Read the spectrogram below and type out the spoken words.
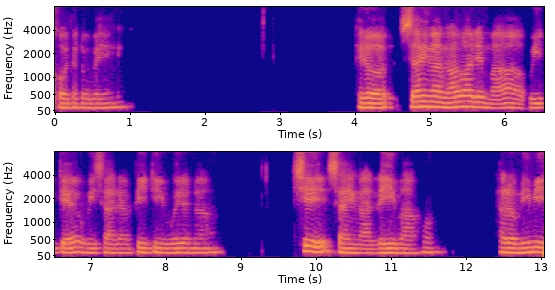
ခေါ်တယ်လို့ပဲ အဲတော့ဇာယင်္ဂ၅ပါးထဲမှာဝိတေဝိစာရပီတိဝေဒနာရှေ့ဇာယင်္ဂ၄ပါးဟောအဲတော့မိမိ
